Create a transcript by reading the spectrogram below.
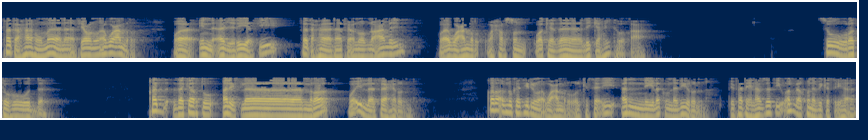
فتحاهما نافع وأبو عمرو. وإن أجري في فتحها نافع وابن عامر وأبو عمرو وحرص وكذلك حيث وقع. سورة هود. قد ذكرت ألف لام را وإلا ساحر. قرأ ابن كثير وأبو عمرو والكسائي أني لكم نذير. بفتح الهمزة والباقون بكسرها.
